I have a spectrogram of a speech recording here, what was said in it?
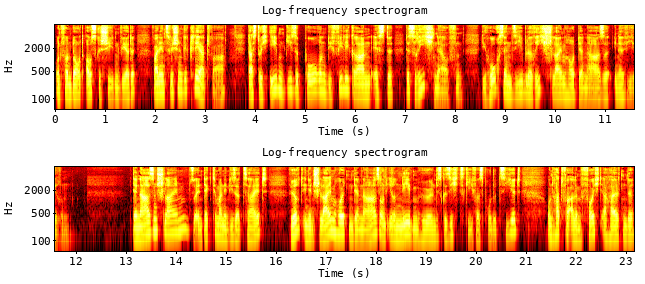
und von dort ausgeschieden werde, weil inzwischen geklärt war, dass durch eben diese Poren die filigranen Äste des Riechnerven die hochsensible Riechschleimhaut der Nase innervieren. Der Nasenschleim, so entdeckte man in dieser Zeit, wird in den Schleimhäuten der Nase und ihren Nebenhöhlen des Gesichtskiefers produziert und hat vor allem feuchterhaltende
